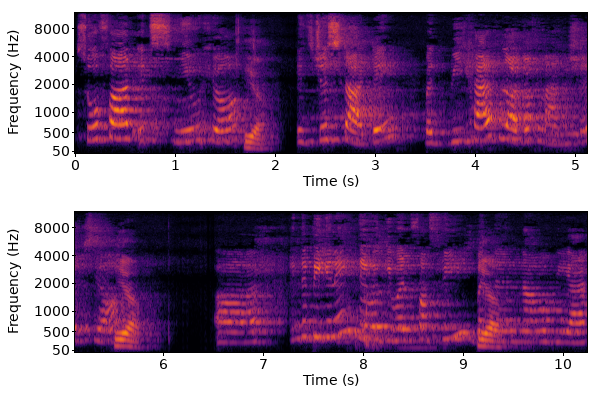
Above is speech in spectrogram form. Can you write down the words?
so far it's new here. Yeah. It's just starting, but we have a lot of memberships here. Yeah. Uh, in the beginning they were given for free, but Yeah. then now we are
